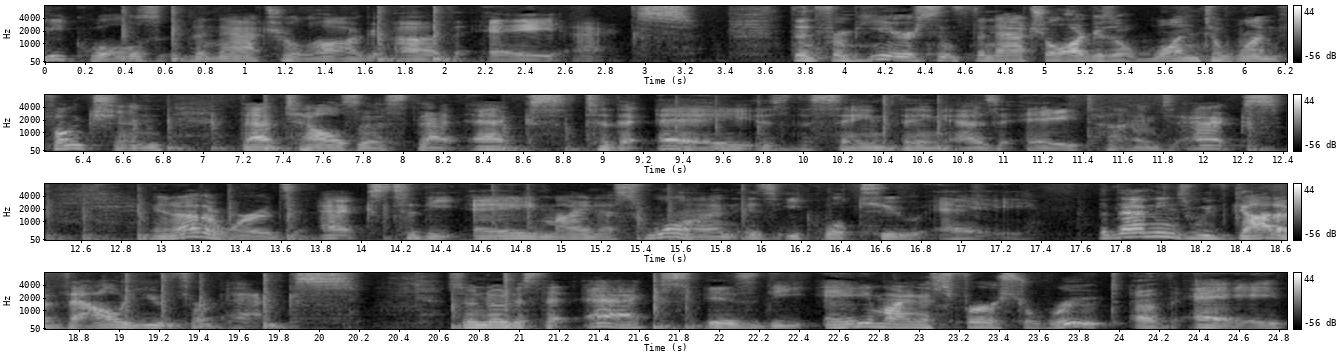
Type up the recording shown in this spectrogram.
equals the natural log of ax. Then from here, since the natural log is a one-to-one -one function, that tells us that x to the a is the same thing as a times x. In other words, x to the a minus 1 is equal to a. But that means we've got a value for x. So notice that x is the a minus first root of a,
